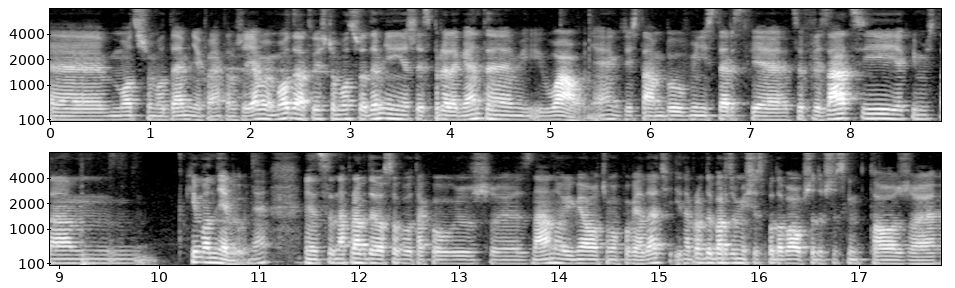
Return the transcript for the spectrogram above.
e, młodszym ode mnie. Pamiętam, że ja byłem młody, a tu jeszcze młodszy ode mnie jeszcze jest prelegentem i wow, nie? Gdzieś tam był w Ministerstwie Cyfryzacji, jakimś tam kim on nie był, nie? Więc naprawdę osobą taką już e, znaną i miał o czym opowiadać i naprawdę bardzo mi się spodobało przede wszystkim to, że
